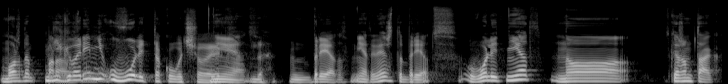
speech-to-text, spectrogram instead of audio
Можно Не по-разному. говори мне уволить такого человека. Нет. Да. Бред. Нет, конечно, это бред. Уволить нет, но, скажем так,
